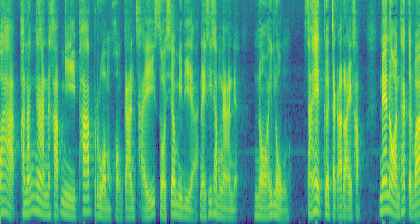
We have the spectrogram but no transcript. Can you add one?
ว่าพนักงานนะครับมีภาพรวมของการใช้โซเชียลมีเดียในที่ทำงานเนี่ยน้อยลง สาเหตุเกิดจากอะไรครับ แน่นอนถ้าเกิดว่า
